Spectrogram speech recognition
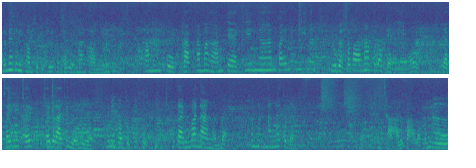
แล้วแม่ก็มีความสุขกับชีวิตของตัวเองมากตอนนี้ ทำปลูกผักทำอาหารแจกทีมงานไปนู่นนี่นั่นอยู่แบบสบายมากเพราะเราแก่แล้ว อยากใช้ใช้ใช้เวลาที่เหลืออยู่ให้มีความสุขที่สุดก็กลายเป็นว่านางเหมือนแบบนางน่าจะแบบแบบอิจฉาหรือเปล่าเราก็ไม่รู้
